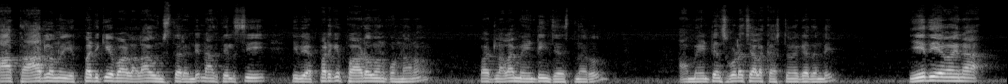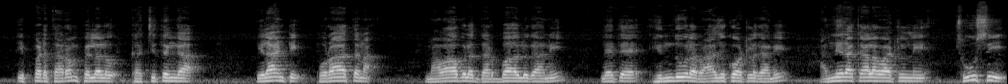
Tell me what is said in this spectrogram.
ఆ కార్లను ఎప్పటికీ వాళ్ళు అలా ఉంచుతారండి. నాకు తెలిసి ఇవి ఎప్పటికీ పాడవు అనుకుంటున్నాను. వాటిని అలా మెయింటైన్ చేస్తున్నారు. ఆ మెయింటెనెన్స్ కూడా చాలా కష్టమే కదండి. ఏది ఏమైనా ఇప్పటి తరం పిల్లలు ఖచ్చితంగా ఇలాంటి పురాతన నవాబుల దర్బారులు కానీ లేతే హిందువుల రాజకోటలు కానీ అన్ని రకాల వాటిని చూసి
